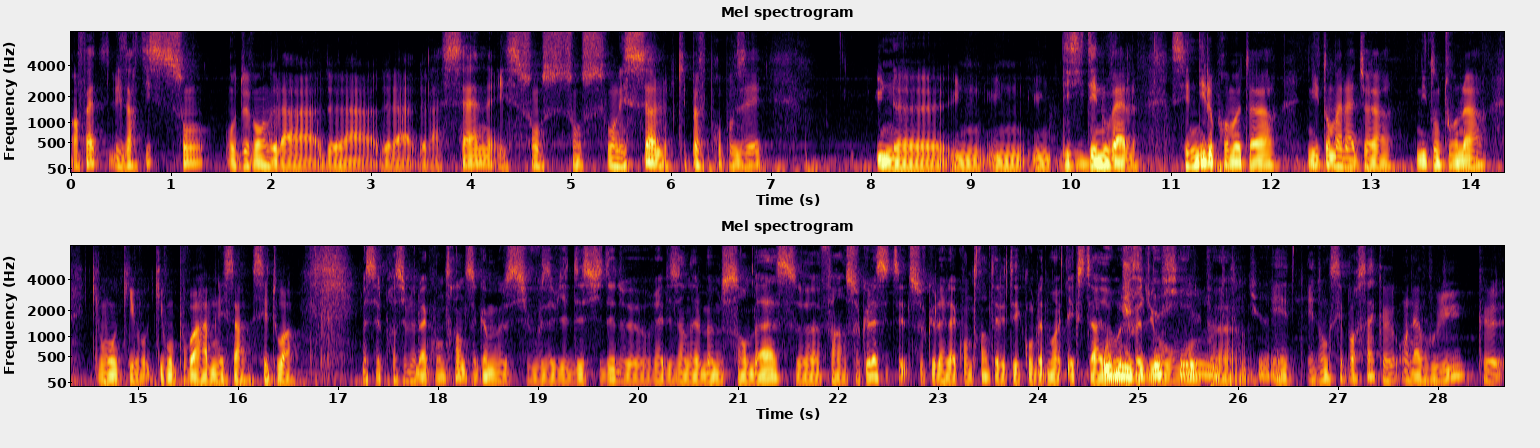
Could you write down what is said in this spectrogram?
en fait, les artistes sont au devant de la, scène et sont, les seuls qui peuvent proposer des idées nouvelles. C'est ni le promoteur, ni ton manager, ni ton tourneur qui vont, qui vont, qui vont pouvoir amener ça. C'est toi. Mais c'est le principe de la contrainte. C'est comme si vous aviez décidé de réaliser un album sans basse. euh, Enfin, sauf que là, c'était, sauf que là, la contrainte, elle était complètement extérieure Ou au choix du film, groupe. ou euh. Et, et donc c'est pour ça qu'on a voulu que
